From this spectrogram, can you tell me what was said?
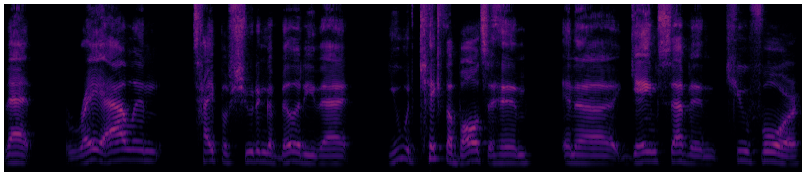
that Ray Allen type of shooting ability that you would kick the ball to him in a game seven Q4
